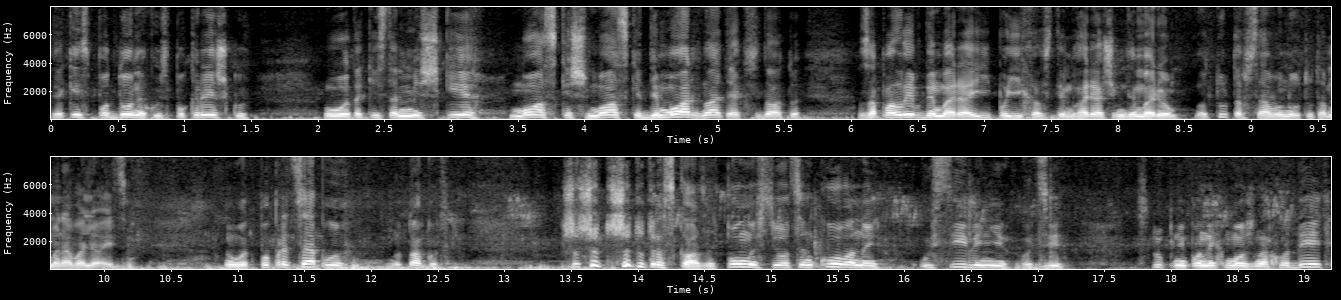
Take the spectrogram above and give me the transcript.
Якийсь поддон, якусь покришку, от, якісь там мішки, маски, шмаски, димар, знаєте, як завжди, то запалив димаря і поїхав з тим гарячим димарем. Отут все воно тут у мене валяється. От, по прицепу, ну так от. Що, що, що тут розказувати? Повністю оцинкований, усілені, оці ступні по них можна ходити.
